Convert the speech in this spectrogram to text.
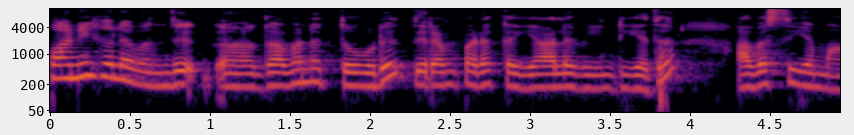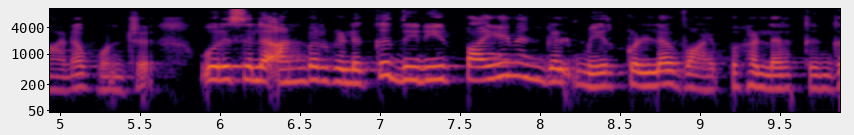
பணிகளை வந்து கவனத்தோடு திறம்பட கையாள வேண்டியது அவசியமான ஒன்று. ஒரு சில அன்பர்களுக்கு திடீர் பயணங்கள் மேற்கொள்ள வாய்ப்புகள் இருக்குங்க.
